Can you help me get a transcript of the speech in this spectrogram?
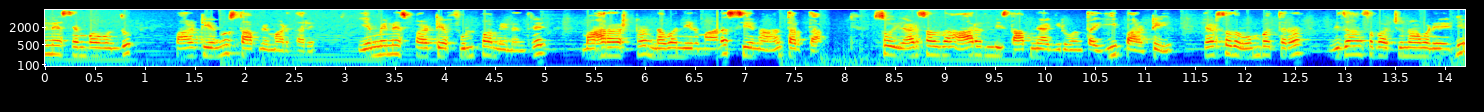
ಎನ್ ಎಸ್ ಎಂಬ ಒಂದು ಪಾರ್ಟಿಯನ್ನು ಸ್ಥಾಪನೆ ಮಾಡ್ತಾರೆ. ಎಂ ಎನ್ ಎಸ್ ಪಾರ್ಟಿಯ ಫುಲ್ ಫಾರ್ಮ್ ಏನಂದ್ರೆ ಮಹಾರಾಷ್ಟ್ರ ನವನಿರ್ಮಾಣ ಸೇನಾ ಅಂತ ಅರ್ಥ. ಸೊ ಎರಡ್ ಸಾವಿರದ ಆರರಲ್ಲಿ ಸ್ಥಾಪನೆ ಆಗಿರುವಂತ ಈ ಪಾರ್ಟಿ ಎರಡ್ ಸಾವಿರದ ಒಂಬತ್ತರ ವಿಧಾನಸಭಾ ಚುನಾವಣೆಯಲ್ಲಿ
